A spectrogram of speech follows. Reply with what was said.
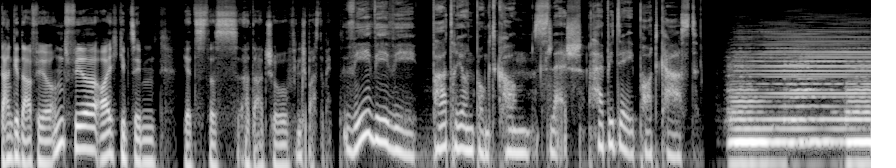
Danke dafür. Und für euch gibt es eben jetzt das Adagio. Viel Spaß damit. www.patreon.com slash happydaypodcast da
